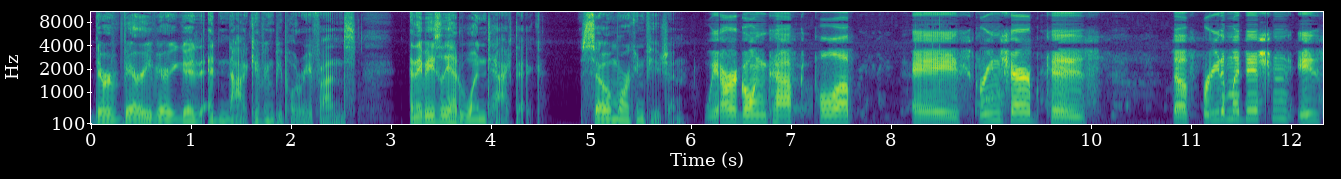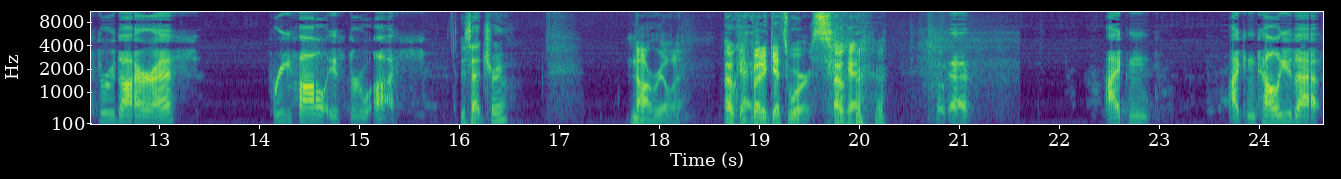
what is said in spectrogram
they were very, very good at not giving people refunds. And they basically had one tactic So more confusion. we are going to have to pull up a screen share because the Freedom Edition is through the IRS. Free File is through us. Is that true? Not really. Okay. But it gets worse. Okay. Okay. I can I can tell you that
